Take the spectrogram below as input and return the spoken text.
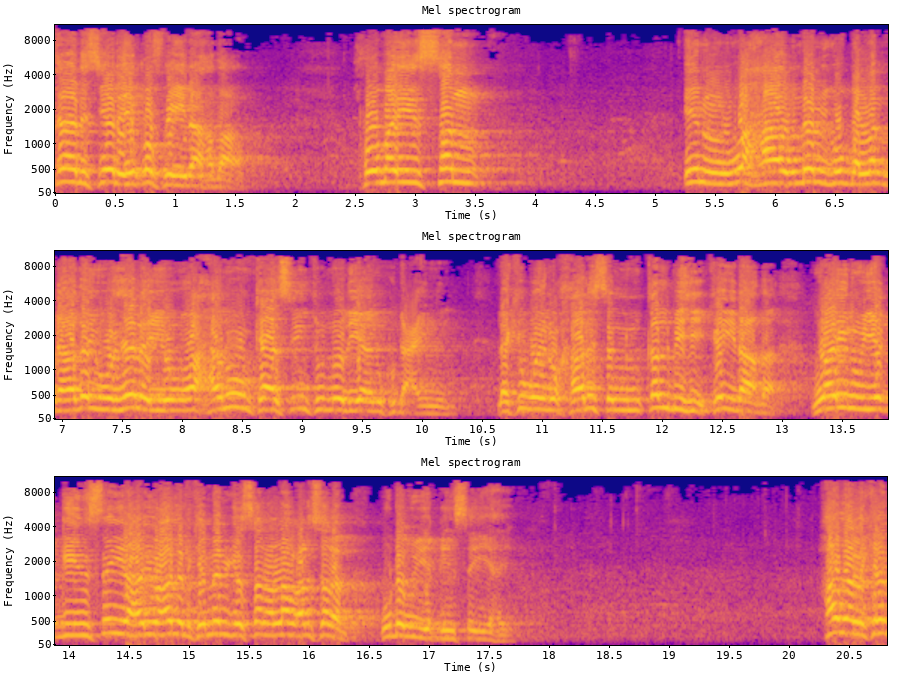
khaalis yeelaya qofka yidhaahdaa rumaysan inuu waxa uu nebigu ballan qaaday uu helayo oo xanuunkaasi intuu noolyahay aanu ku dhacaynin. Laakiin waa inuu khaalisan min qalbihi ka yidhaahda waa inuu yaqiinsan yahay oo hadalka nebiga sala allahu alay slam uu dhagu yaqiinsan yahay. Hadalkan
